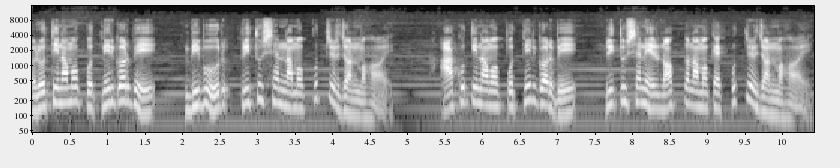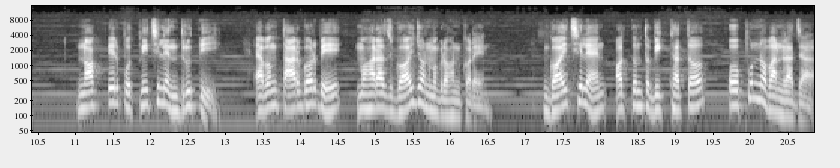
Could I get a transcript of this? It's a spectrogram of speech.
রতি নামক পত্নীর গর্ভে বিভুর পৃথুসেন নামক পুত্রের জন্ম হয়। আকুতি নামক পত্নীর গর্ভে ঋতুসেনের নক্ত নামক এক পুত্রের জন্ম হয়। নক্তের পত্নী ছিলেন দ্রুতি এবং তার গর্ভে মহারাজ গয় জন্মগ্রহণ করেন। গয় ছিলেন অত্যন্ত বিখ্যাত ও পুণ্যবান রাজা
